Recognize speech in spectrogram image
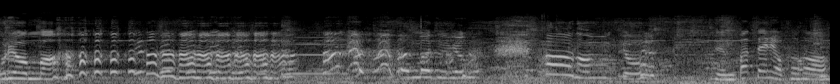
우리 엄마. 엄마 두 명. 아, 너무 웃겨. 지금 배터리 없어서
